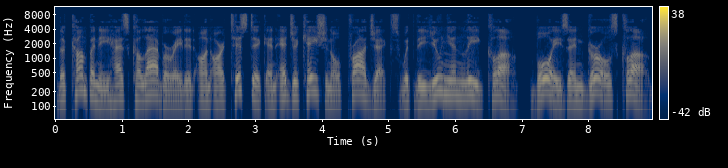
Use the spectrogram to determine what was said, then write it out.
The company has collaborated on artistic and educational projects with the Union League Club, Boys and Girls Club,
